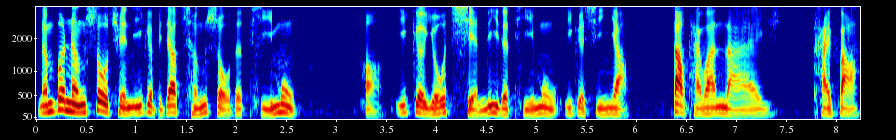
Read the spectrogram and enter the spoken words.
能不能授权一个比较成熟的题目，好，一个有潜力的题目，一个新药到台湾来开发？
